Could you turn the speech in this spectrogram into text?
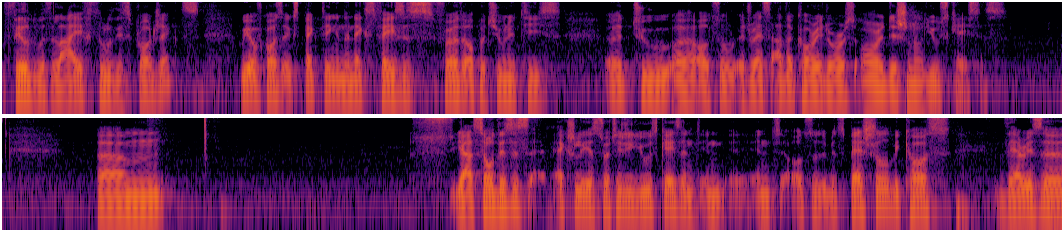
filled with life through these projects. We are, of course, expecting in the next phases further opportunities uh, to uh, also address other corridors or additional use cases. Um, yeah, so this is actually a strategic use case and, in, and also a bit special because there is a,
